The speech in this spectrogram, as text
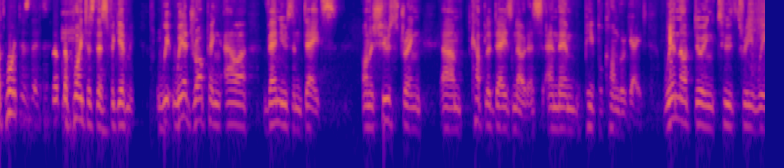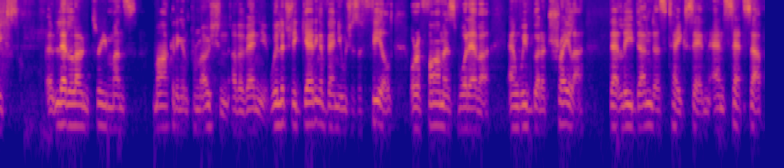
the, point is this. The, the, point is this. Forgive me. We, we're dropping our venues and dates on a shoestring, um, couple of days' notice, and then people congregate. We're not doing two, three weeks, uh, let alone three months marketing and promotion of a venue. We're literally getting a venue, which is a field or a farmer's whatever, and we've got a trailer that Lee Dundas takes in and sets up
